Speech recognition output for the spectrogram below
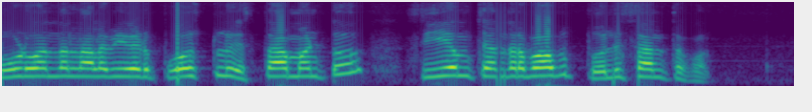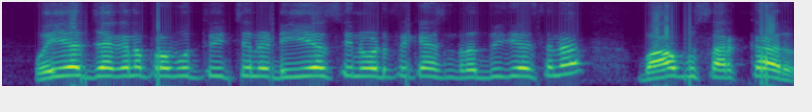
మూడు వందల నలభై ఏడు పోస్టులు ఇస్తామంటూ సీఎం చంద్రబాబు తొలి సంతకం. వైఎస్ జగన్ ప్రభుత్వం ఇచ్చిన డిఎస్సి నోటిఫికేషన్ రద్దు చేసిన బాబు సర్కారు.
